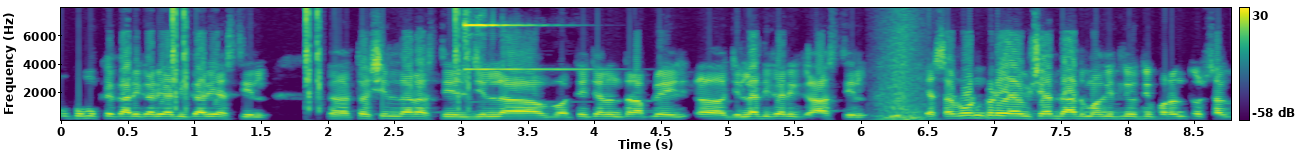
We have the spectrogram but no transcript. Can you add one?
उपमुख्य कार्यकारी अधिकारी असतील तहसीलदार असतील जिल्हा त्याच्यानंतर आपले जिल्हाधिकारी असतील या सर्वांकडे या विषयात दाद मागितली होती. परंतु सग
